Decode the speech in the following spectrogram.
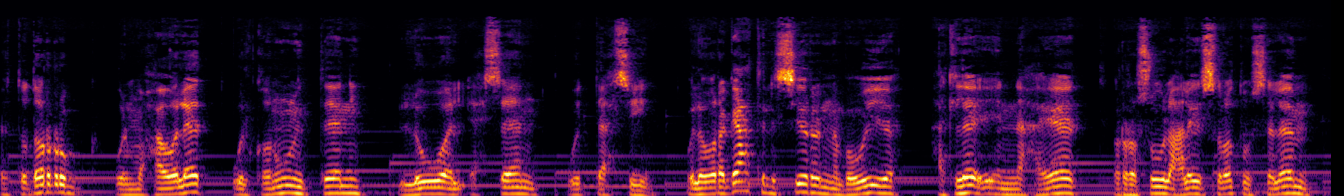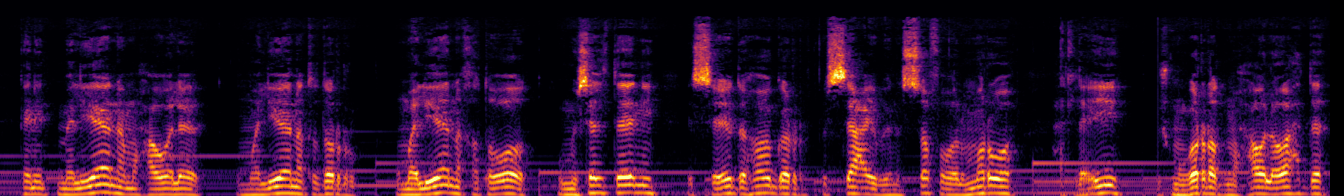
التدرج والمحاولات والقانون التاني اللي هو الإحسان والتحسين. ولو رجعت للسيرة النبوية هتلاقي إن حياة الرسول عليه الصلاة والسلام كانت مليانة محاولات ومليانة تدرج ومليانة خطوات. ومثال تاني السيدة هاجر في السعي بين الصفا والمروة. هتلاقيه مش مجرد محاولة واحدة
